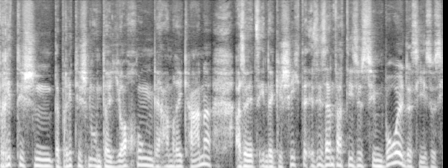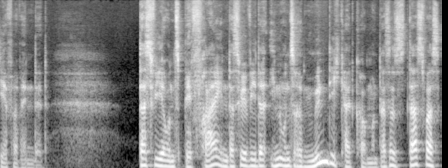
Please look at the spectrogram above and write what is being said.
britischen, der britischen Unterjochung der Amerikaner. Also jetzt in der Geschichte. Es ist einfach dieses Symbol, das Jesus hier verwendet dass wir uns befreien, dass wir wieder in unsere Mündigkeit kommen. Und das ist das, was,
